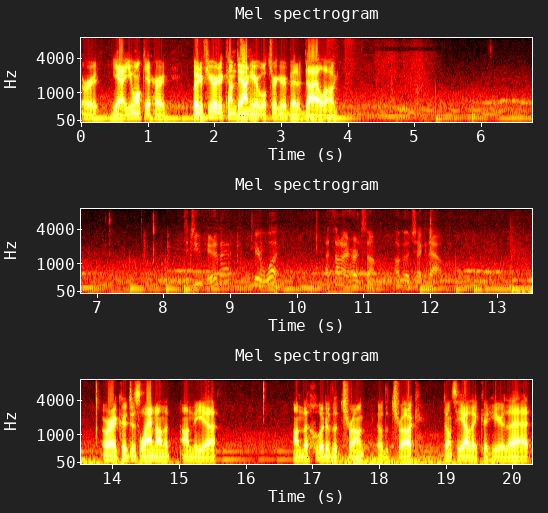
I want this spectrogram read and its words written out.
Or, yeah, you won't get hurt. But if you were to come down here, we'll trigger a bit of dialogue. Did you hear that? Hear what? I thought I heard something. I'll go check it out. Or I could just land on the on the uh, on the hood of the trunk of the truck. Don't see how they could hear that.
